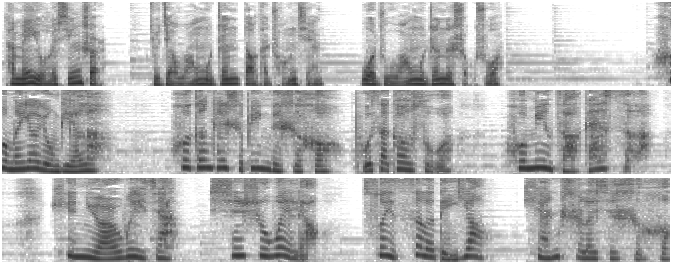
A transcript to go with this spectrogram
他没有了心事就叫王木真到他床前，握住王木真的手说。我们要永别了。我刚开始病的时候，菩萨告诉我，我命早该死了，因女儿未嫁，心事未了，所以赐了点药，延迟了些时候。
